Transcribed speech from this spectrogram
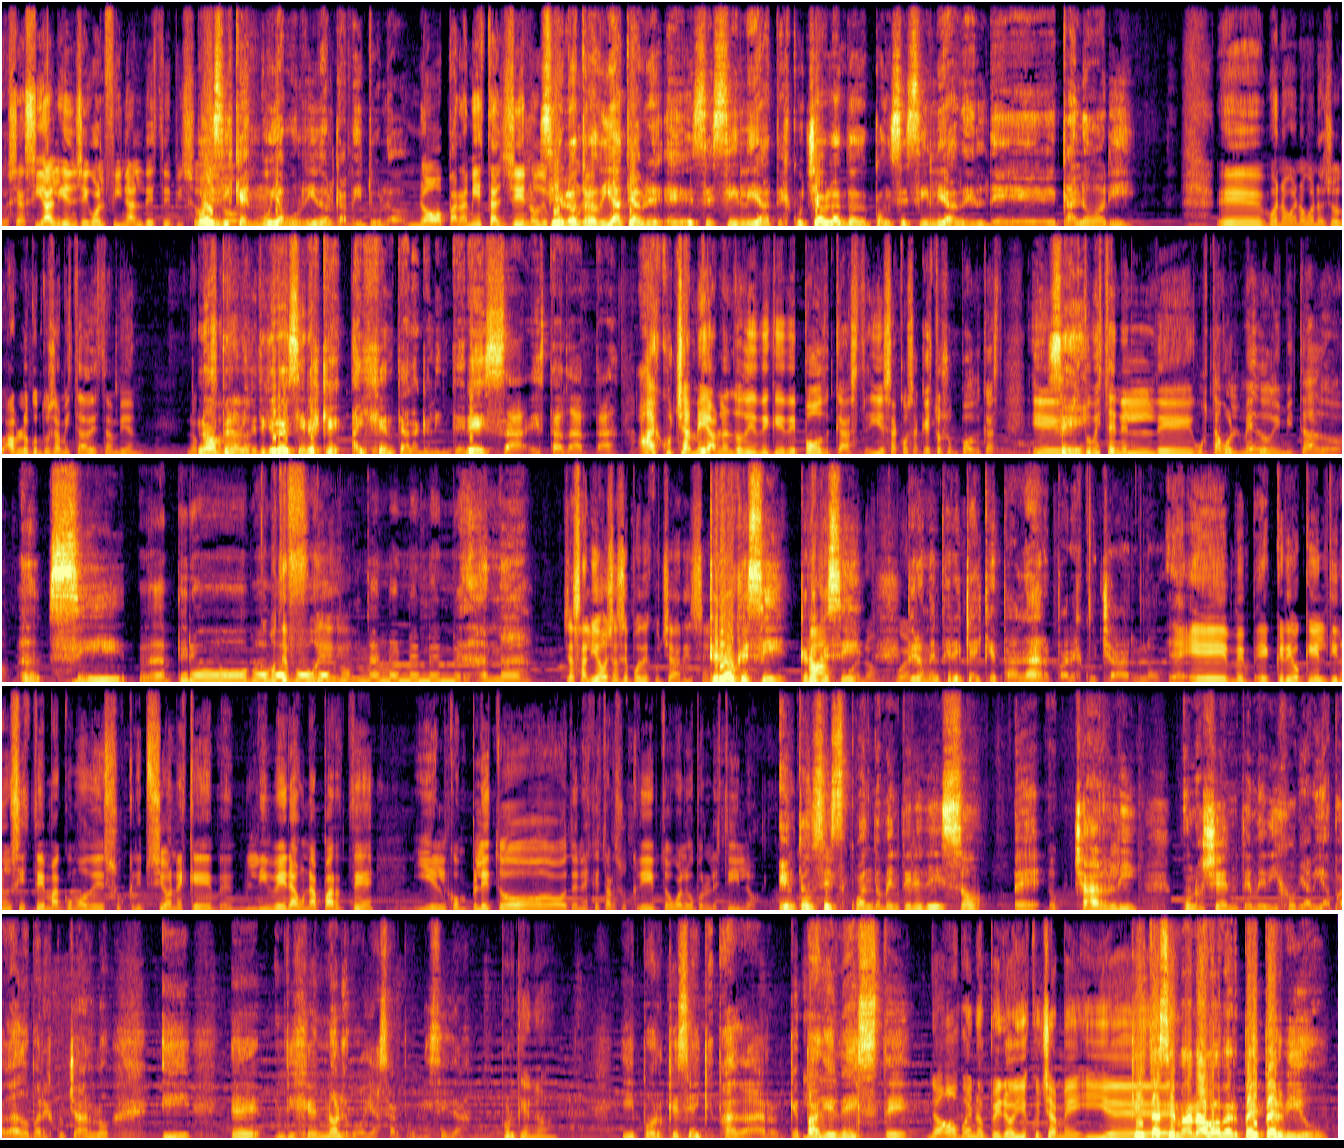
o sea, si alguien llegó al final de este episodio. ¿Vos decís que es muy aburrido el capítulo? No, para mí está lleno de Si el otro día te hablé- eh, Cecilia, te escuché hablando con Cecilia del de Calori. Eh, bueno, bueno, bueno, yo hablo con tus amistades también. No, pero nada. lo que te quiero decir es que hay gente a la que le interesa esta data. Ah, escúchame, hablando de, de, que- de podcast y esa cosa, que esto es un podcast. eh, Sí. ¿Estuviste en el de Gustavo Olmedo de invitado? Sí, pero... ¿Cómo te fue? ¿Ya salió? ¿Ya se puede escuchar ese? Creo que sí, creo Ah, que sí. bueno, bueno. Pero me enteré que hay que pagar para escucharlo. Eh, eh, creo que él tiene un sistema como de suscripciones que libera una parte y el completo tenés que estar suscripto o algo por el estilo. Entonces, cuando me enteré de eso, eh, Charlie, un oyente, me dijo que había pagado para escucharlo y eh, dije, no le voy a hacer publicidad. ¿Por qué no? Y porque si hay que pagar, que paguen este. No, bueno, pero y escúchame, y... eh, Que esta semana va a haber pay-per-view.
